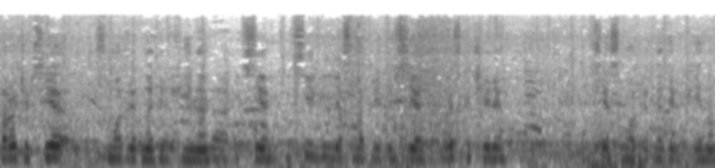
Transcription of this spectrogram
Короче, все смотрят на дельфина. Да, и все, и все видят. Смотрите, все выскочили. И все смотрят на дельфина.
